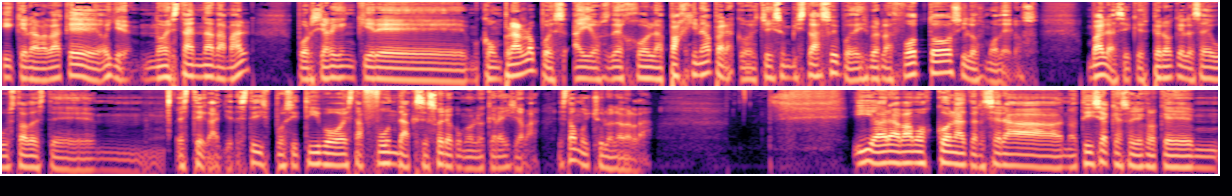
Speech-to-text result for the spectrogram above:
y que la verdad que, oye, no está nada mal, por si alguien quiere comprarlo, pues ahí os dejo la página para que os echéis un vistazo y podéis ver las fotos y los modelos. Vale, así que espero que les haya gustado este, este gadget, este dispositivo, esta funda, accesorio, como lo queráis llamar. Está muy chulo, la verdad. Y ahora vamos con la tercera noticia, que eso yo creo que mm,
